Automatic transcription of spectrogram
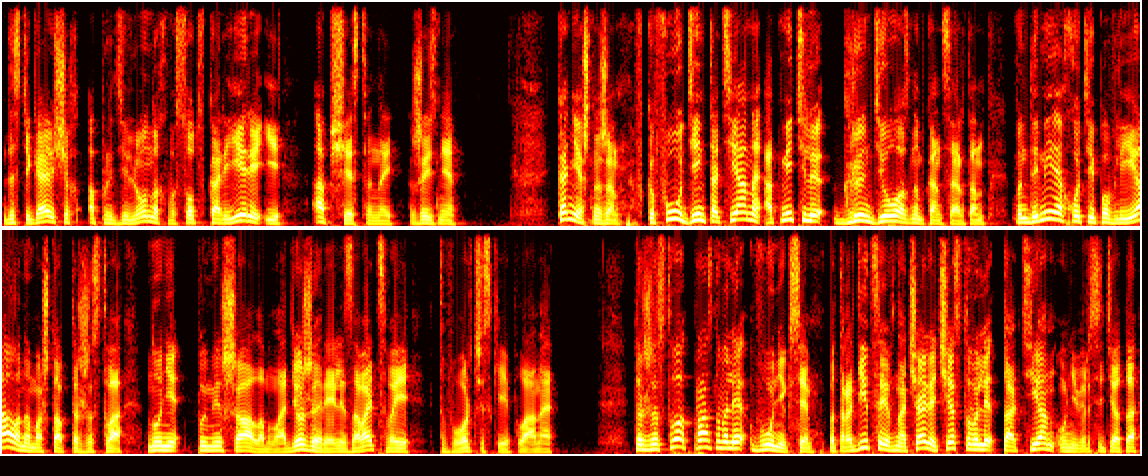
достигающих определенных высот в карьере и общественной жизни. Конечно же, в КФУ День Татьяны отметили грандиозным концертом. Пандемия хоть и повлияла на масштаб торжества, но не помешала молодежи реализовать свои творческие планы. Торжество отпраздновали в Униксе. По традиции вначале чествовали Татьян университета.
